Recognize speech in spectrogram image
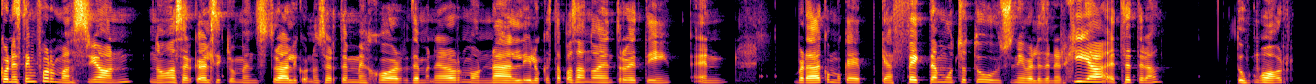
con esta información, ¿no? Acerca del ciclo menstrual y conocerte mejor de manera hormonal y lo que está pasando adentro de ti, en, ¿verdad? Como que, que afecta mucho tus niveles de energía, etcétera tu humor.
